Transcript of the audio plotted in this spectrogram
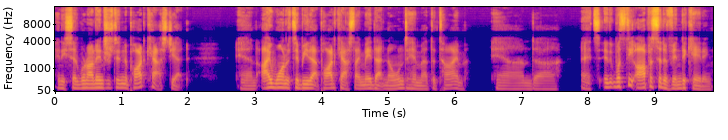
And he said we're not interested in a podcast yet. And I wanted to be that podcast. I made that known to him at the time and uh, it's it, what's the opposite of vindicating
